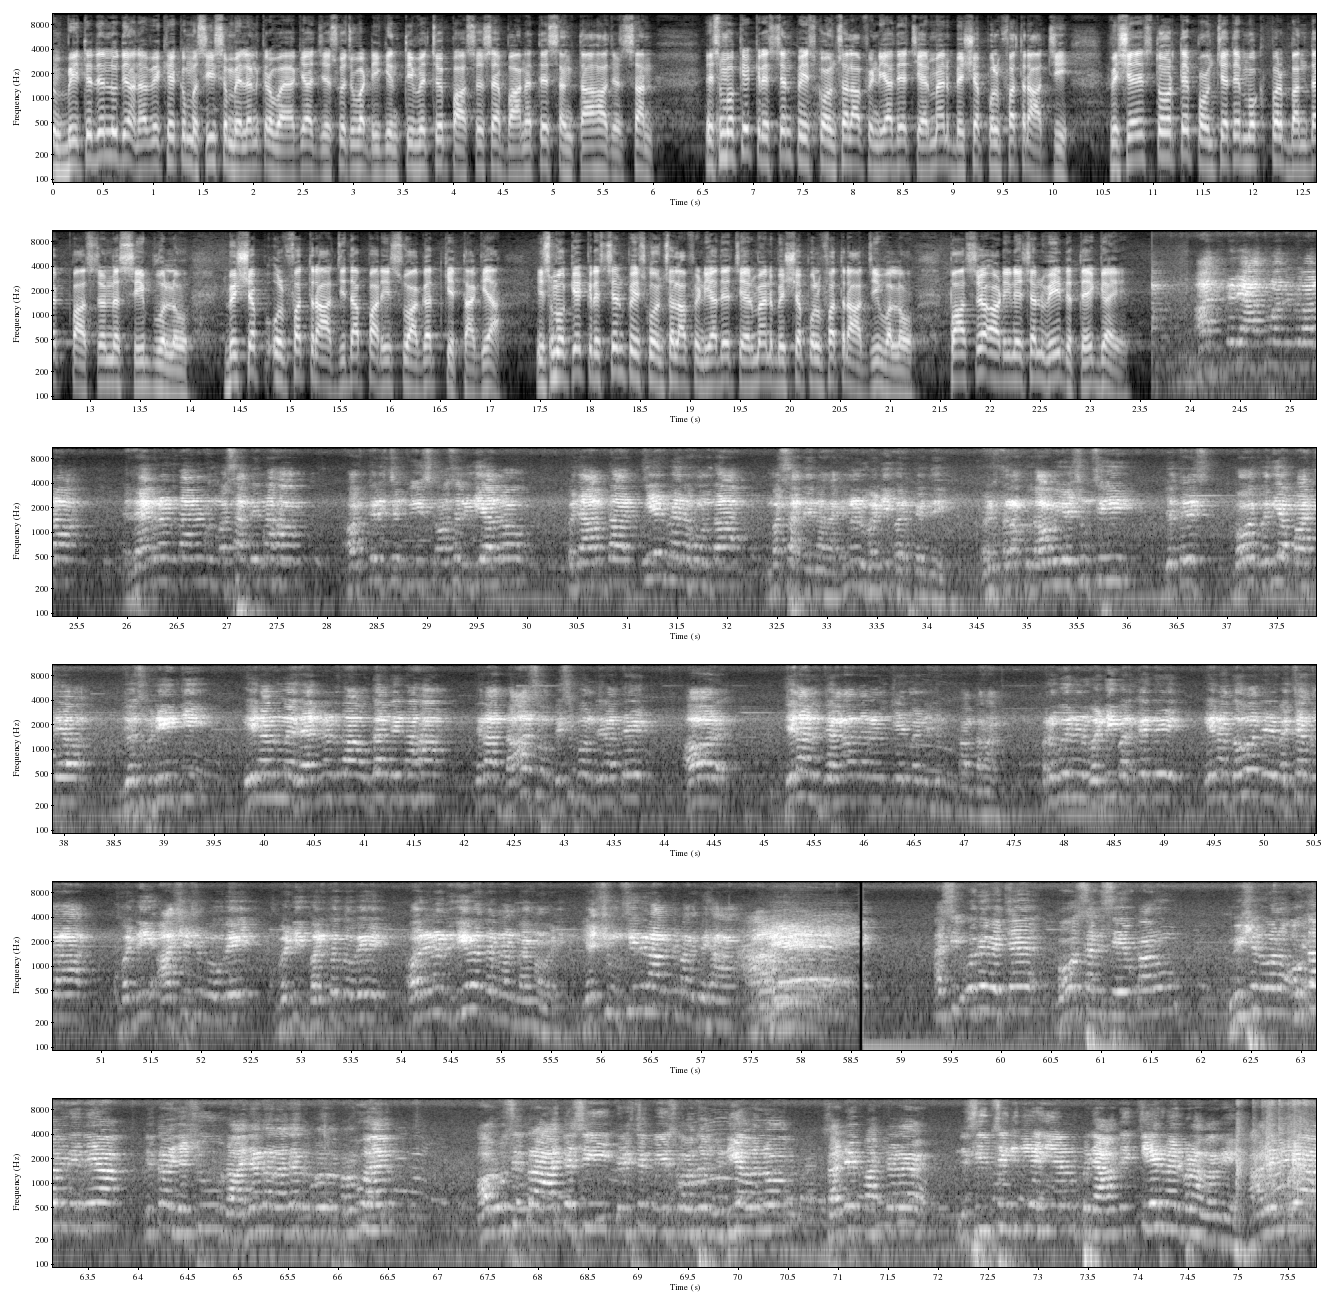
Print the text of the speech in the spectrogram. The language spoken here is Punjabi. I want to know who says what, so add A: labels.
A: ਬੀਤੇ ਦਿਨ ਲੁਧਿਆਣਾ ਵਿਖੇ ਇੱਕ ਮਸੀਹ ਸੰਮੇਲਨ ਕਰਵਾਇਆ ਗਿਆ, ਜਿਸ ਵਿੱਚ ਵੱਡੀ ਗਿਣਤੀ ਵਿੱਚ ਪਾਸਟਰ ਸਹਿਬਾਨ ਅਤੇ ਸੰਗਤਾਂ ਹਾਜ਼ਰ ਸਨ। ਇਸ ਮੌਕੇ Christian peace council of India ਦੇ ਚੇਅਰਮੈਨ ਬਿਸ਼ਪ ਉਲਫਤ ਰਾਜ ਜੀ ਵਿਸ਼ੇਸ਼ ਤੌਰ ਤੇ ਪਹੁੰਚੇ ਤੇ ਮੁੱਖ ਪ੍ਰਬੰਧਕ ਪਾਸਟਰ ਨਸੀਬ ਵੱਲੋਂ ਬਿਸ਼ਪ ਉਲਫਤ ਰਾਜ ਜੀ ਦਾ ਭਾਰੀ ਸਵਾਗਤ ਕੀਤਾ ਗਿਆ। ਇਸ ਮੌਕੇ Christian peace council of India ਦੇ ਚੇਅਰਮੈਨ ਬਿਸ਼ਪ ਉਲਫਤ ਰਾਜ ਜੀ ਵੱਲੋਂ ਪਾਸਟਰ ਆਰਡੀਨੇਸ਼ਨ ਵੀ ਦਿੱਤੇ ਗਏ।
B: ਅੱਜ ਤੇਰੇ ਆਤਮਾ ਦੇ ਦੁਆਰਾ ਰੈਵਰੈਂਡ ਦਾਨਾਂ ਨੂੰ ਮਸਾ ਦੇਣਾ ਹਾਂ। ਔਰ ਕ੍ਰਿਸਚੀਅਨ ਪੀਸ ਕਾਉਂਸਲ ਇੰਡੀਆ ਵੱਲੋਂ ਪੰਜਾਬ ਦਾ ਚੇਅਰਮੈਨ ਹੋਣ ਦਾ ਮਸਾ ਦੇਣਾ ਹੈ। ਇਹਨਾਂ ਨੂੰ ਵੱਡੀ ਬਰਕਤ ਦੇ ਔਰ ਇਸ ਤਰ੍ਹਾਂ ਖੁਦਾਵੰ ਯਿਸੂ ਮਸੀਹ ਜੋ ਤੇਰੇ ਬਹੁਤ ਵਧੀਆ ਪਾਟਿਆ ਜੋਸ ਵਡੀਨ ਜੀ, ਇਹਨਾਂ ਨੂੰ ਮੈਂ ਰੈਵਰੈਂਡ ਦਾ ਅਹੁਦਾ ਦੇਣਾ ਹਾਂ। ਤੇਰਾ ਦਾਸ ਹੋ, ਬਿਸ਼ਪ ਹੋਣ ਦੇਣਾ ਤੇ। ਔਰ ਜਿਹੜਾ ਲੁਧਿਆਣਾ ਦਾ ਨੂੰ ਚੇਅਰਮੈਨ ਨਿਯੁਕਤ ਕਰਦਾ ਹਾਂ। ਪ੍ਰਭੂ, ਇਹਨਾਂ ਨੂੰ ਵੱਡੀ ਬਰਕਤ ਦੇ ਇਹਨਾਂ ਦੋਵਾਂ ਦੇ ਬੱਚਿਆਂ ਦੁਆਰਾ ਵੱਡੀ ਆਸ਼ੀਸ਼ ਹੋਵੇ। ਵੱਡੀ ਬਰਕਤ ਹੋਵੇ ਔਰ ਇਹਨਾਂ ਦੇ ਜੀਵਨ ਦੇ ਨਾਲ ਮਹਿਮਾ ਹੋਵੇ। ਯਿਸੂ ਮਸੀਹ ਦੇ ਨਾਮ ਤੇ ਮੰਗਦੇ ਹਾਂ। ਆਮੀਨ। ਅਸੀਂ ਉਹਦੇ ਵਿੱਚ ਬਹੁਤ ਸਾਰੇ ਸੇਵਕਾਂ ਨੂੰ ਮਿਸ਼ਨ ਵਾਲਾ ਅਹੁਦਾ ਵੀ ਦਿੰਦੇ ਆ ਜਿਸ ਤਰ੍ਹਾਂ ਯਿਸੂ ਰਾਜਾ ਦਾ ਰਾਜਾ ਤੇ ਪ੍ਰਭੂ ਹੈ। ਔਰ ਉਸੇ ਤਰ੍ਹਾਂ ਅੱਜ ਅਸੀਂ ਕ੍ਰਿਸਚੀਅਨ ਪੀਸ ਕਾਉਂਸਲ ਇੰਡੀਆ ਵੱਲੋਂ ਸਾਡੇ ਪਾਸਟਰ ਨਸੀਬ ਸਿੰਘ ਜੀ, ਅਸੀਂ ਇਹਨਾਂ ਨੂੰ ਪੰਜਾਬ ਦੇ ਚੇਅਰਮੈਨ ਬਣਾਵਾਂਗੇ। ਹਾਲੇਲੂਇਆ।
